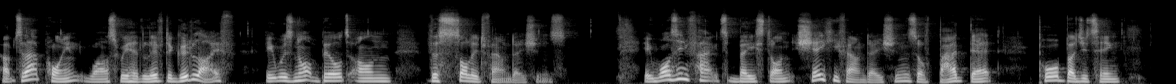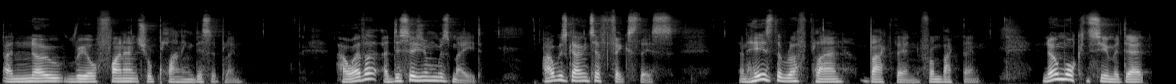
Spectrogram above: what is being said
Up to that point, whilst we had lived a good life, it was not built on the solid foundations. It was, in fact, based on shaky foundations of bad debt, poor budgeting, and no real financial planning discipline. However, a decision was made. I was going to fix this. And here's the rough plan back then, from back then. No more consumer debt,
